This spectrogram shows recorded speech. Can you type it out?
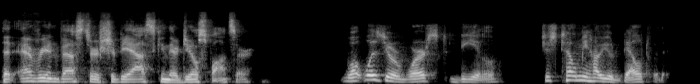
that every investor should be asking their deal sponsor? What was your worst deal? Just tell me how you dealt with it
